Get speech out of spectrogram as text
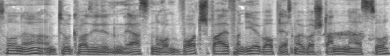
so, ne, und du quasi den ersten Ro- Wortspal von ihr überhaupt erstmal überstanden hast, so,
